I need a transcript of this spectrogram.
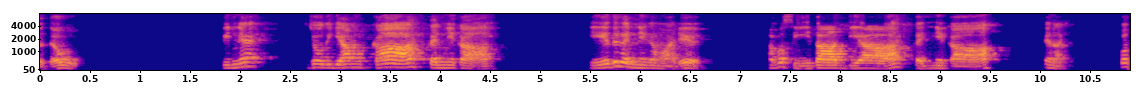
ദദൗ. പിന്നെ ചോദിക്കാം കാ കന്യക. ഏത് കന്യകമാര്? അപ്പൊ സീതാദ്യ കന്യക എന്നാണ്. അപ്പൊ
